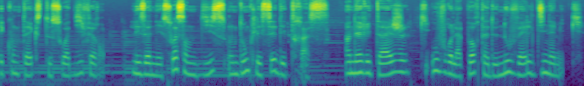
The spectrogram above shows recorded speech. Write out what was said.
et contextes soient différents. Les années 70 ont donc laissé des traces, un héritage qui ouvre la porte à de nouvelles dynamiques.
